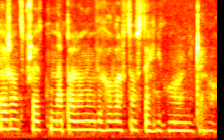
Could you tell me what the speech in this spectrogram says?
leżąc przed napalonym wychowawcą z technikum rolniczego.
